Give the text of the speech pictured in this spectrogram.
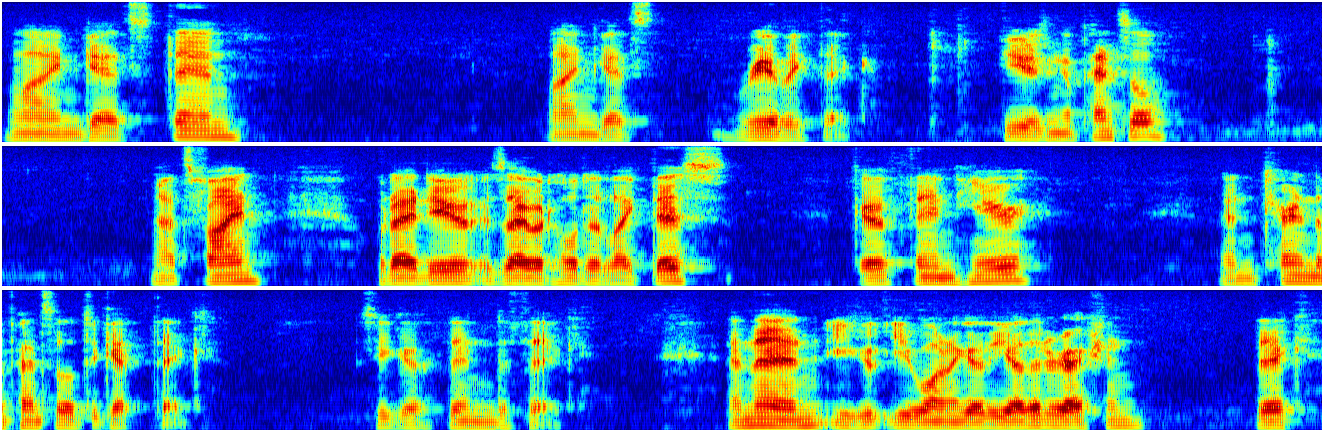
Line gets thin, line gets really thick. If you're using a pencil, that's fine. What I do is I would hold it like this, go thin here, and turn the pencil to get thick. So you go thin to thick. And then you, you want to go the other direction, thick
